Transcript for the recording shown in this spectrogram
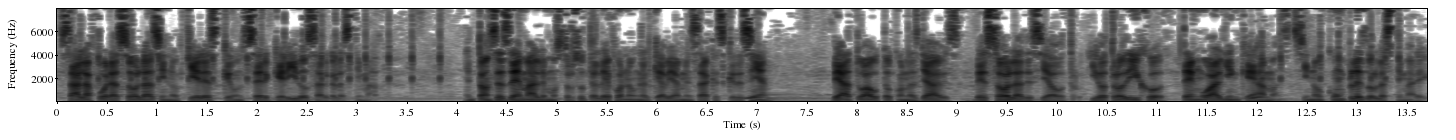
sal afuera sola si no quieres que un ser querido salga lastimado. Entonces Emma le mostró su teléfono en el que había mensajes que decían, Ve a tu auto con las llaves. Ve sola, decía otro. Y otro dijo, tengo a alguien que amas. Si no cumples, lo lastimaré.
